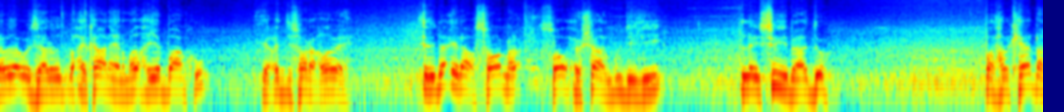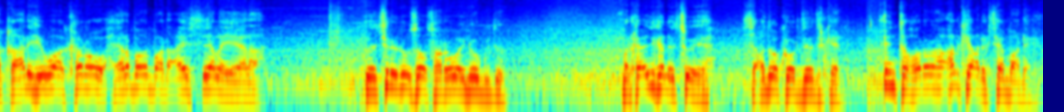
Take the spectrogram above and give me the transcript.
labada wasaarood waxay ka hanayaan madax iyo baanku iyo ciddii soo raacdabe idna inaad soo xushaan guddidii laysu yimaado. Bal halkee dhaqaalihii waa kanoo waxyaalo badan baa dhacay sidee la yeelaa? Wadajir inuu soo saaro waa inoo guddo marka idinka la isugaya saacadu waa koordinatorkeen inta horena halkii arigteen baa dhigay.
